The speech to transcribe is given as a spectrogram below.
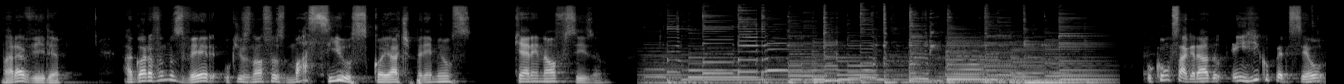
Maravilha. Agora vamos ver o que os nossos macios Coyote Premiums querem na off-season. O consagrado Henrico Perseu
